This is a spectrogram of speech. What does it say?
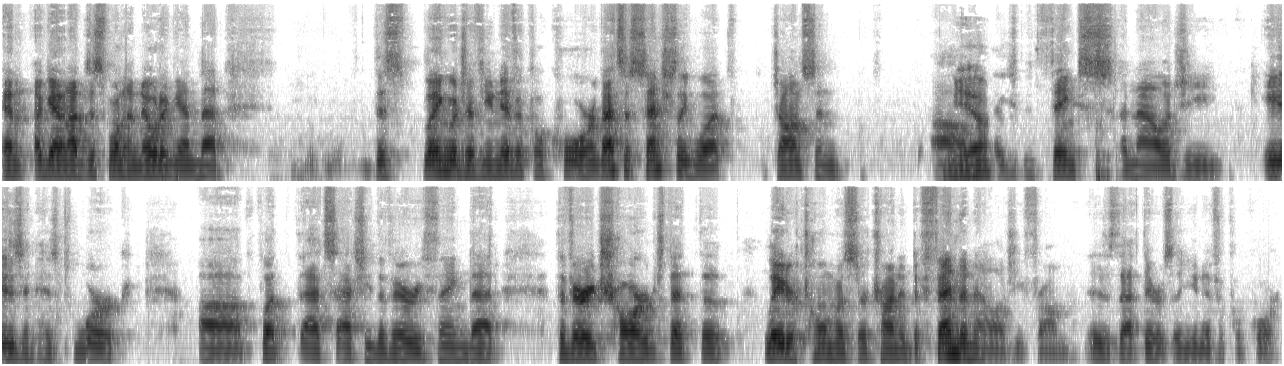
and again, I just want to note again that this language of univocal core, that's essentially what Johnson um, yeah. thinks analogy is in his work. Uh, but that's actually the very thing that the very charge that the later Thomists are trying to defend analogy from is that there's a univocal core.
